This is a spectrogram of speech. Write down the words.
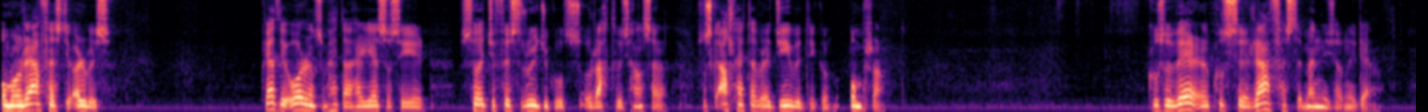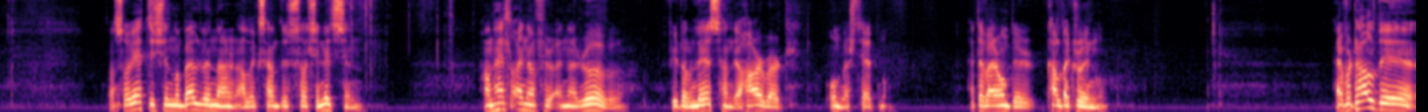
om hun ræfest i arbeids. Hva er det åren som heter her Jesus sier, så er ikke først rydde og rattvis hansara, så skal alt dette være givet ikon omframt hvordan vi er, hvordan rævfeste menneskene i det. Den sovjetiske Nobelvinneren Alexander Solzhenitsyn, han helt egnet for en røve for de lesende i Harvard universiteten. Dette var under kalda krøynen. Jeg fortalte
